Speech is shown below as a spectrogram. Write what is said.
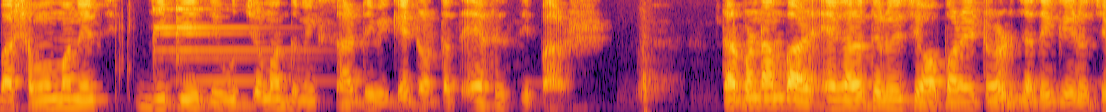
বা সমমানের জিপিএতে উচ্চ মাধ্যমিক সার্টিফিকেট, অর্থাৎ এসএসসি পাস। তারপর নাম্বার এগারোতে রয়েছে অপারেটর, যাদের গ্রেড হচ্ছে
